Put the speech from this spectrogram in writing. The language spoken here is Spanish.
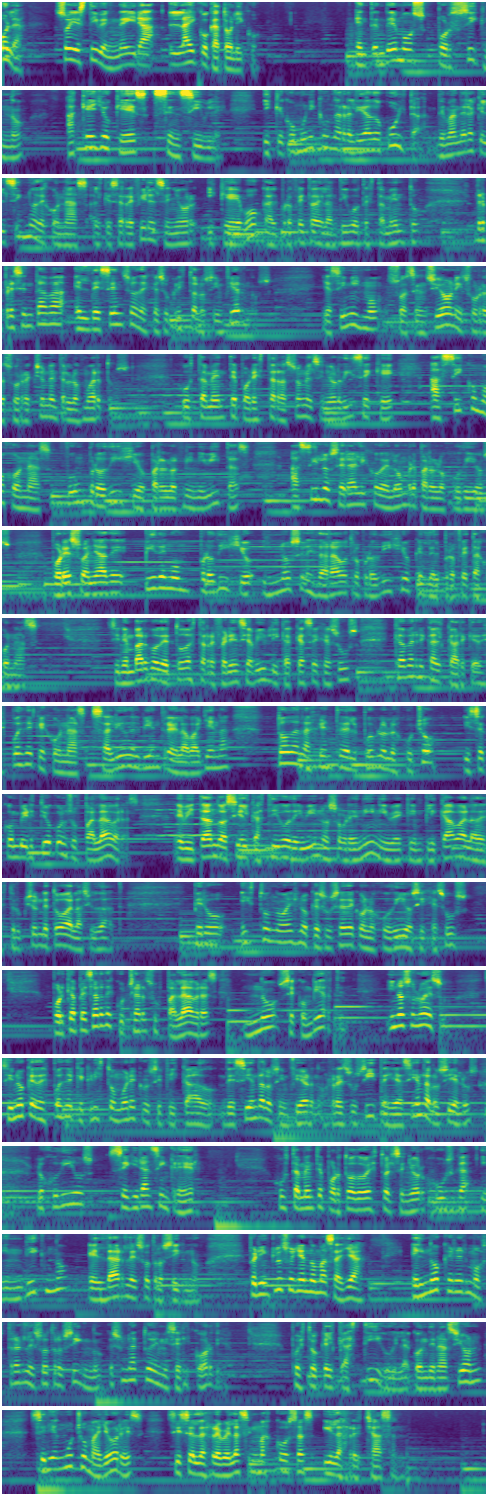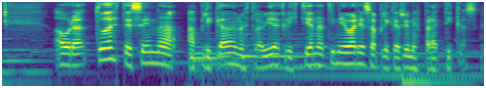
Hola, soy Steven Neira, laico católico. Entendemos por signo aquello que es sensible y que comunica una realidad oculta, de manera que el signo de Jonás al que se refiere el Señor y que evoca al profeta del Antiguo Testamento representaba el descenso de Jesucristo a los infiernos, y asimismo su ascensión y su resurrección entre los muertos. Justamente por esta razón el Señor dice que, así como Jonás fue un prodigio para los ninivitas, así lo será el Hijo del Hombre para los judíos. Por eso añade, piden un prodigio y no se les dará otro prodigio que el del profeta Jonás. Sin embargo, de toda esta referencia bíblica que hace Jesús, cabe recalcar que después de que Jonás salió del vientre de la ballena, toda la gente del pueblo lo escuchó y se convirtió con sus palabras, evitando así el castigo divino sobre Nínive que implicaba la destrucción de toda la ciudad. Pero esto no es lo que sucede con los judíos y Jesús porque a pesar de escuchar sus palabras, no se convierten. Y no solo eso, sino que después de que Cristo muere crucificado, descienda a los infiernos, resucita y ascienda a los cielos, los judíos seguirán sin creer. Justamente por todo esto el Señor juzga indigno el darles otro signo. Pero incluso yendo más allá, el no querer mostrarles otro signo es un acto de misericordia, puesto que el castigo y la condenación serían mucho mayores si se les revelasen más cosas y las rechazan. Ahora, toda esta escena aplicada a nuestra vida cristiana tiene varias aplicaciones prácticas.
